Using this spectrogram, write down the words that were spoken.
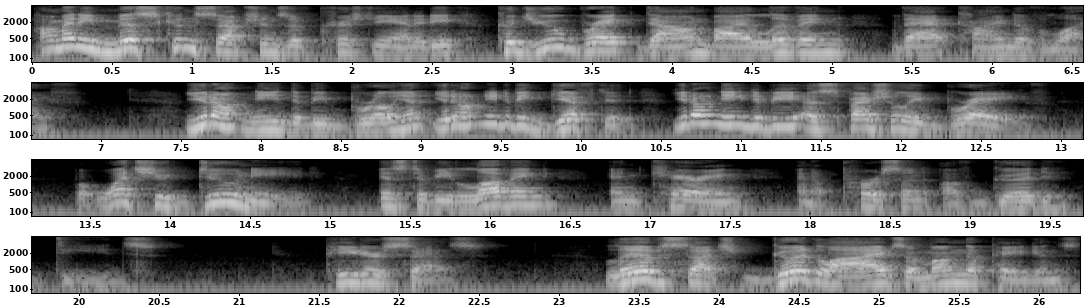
How many misconceptions of Christianity could you break down by living that kind of life? You don't need to be brilliant. You don't need to be gifted. You don't need to be especially brave. But what you do need is to be loving and caring and a person of good deeds. Peter says, Live such good lives among the pagans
